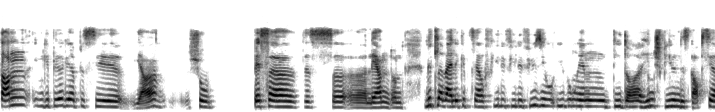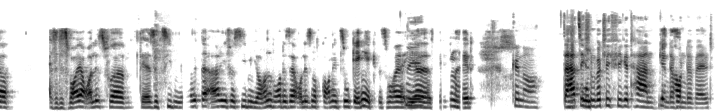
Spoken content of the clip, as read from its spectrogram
dann im Gebirge ein bisschen, ja, schon besser das äh, lernt. Und mittlerweile gibt es ja auch viele, viele Physio-Übungen, die da hinspielen. Das gab es ja, also das war ja alles vor, der ist jetzt sieben Jahre alt, der Ari, vor sieben Jahren war das ja alles noch gar nicht so gängig. Das war ja nee. eher Seltenheit. Genau. Da hat sich und, schon wirklich viel getan genau. in der genau. Hundewelt.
